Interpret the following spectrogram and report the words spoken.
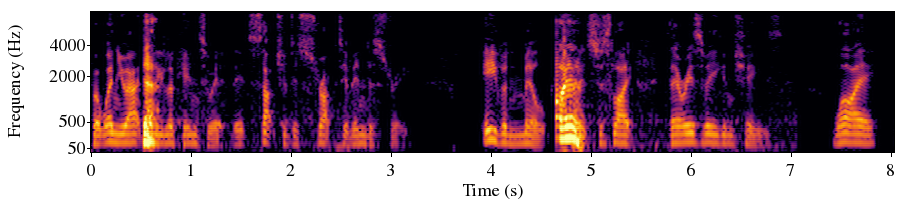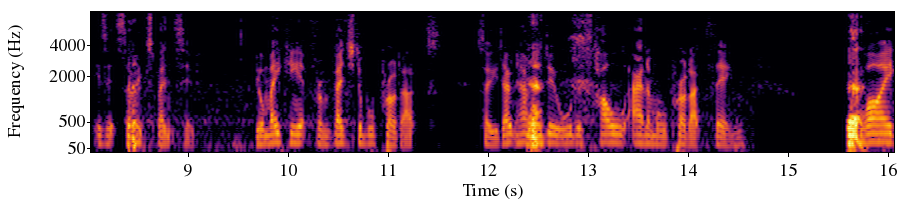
But when you actually look into it, it's such a destructive industry. Even milk. Oh, yeah. It's just like, there is vegan cheese. Why is it so expensive? You're making it from vegetable products, so you don't have Yeah. to do all this whole animal product thing. Yeah. Why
